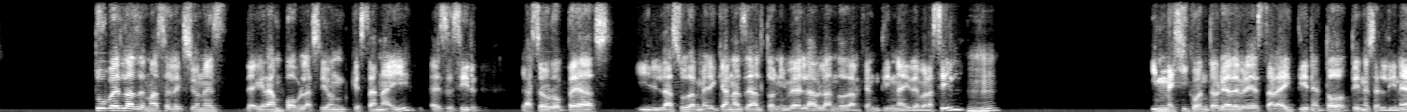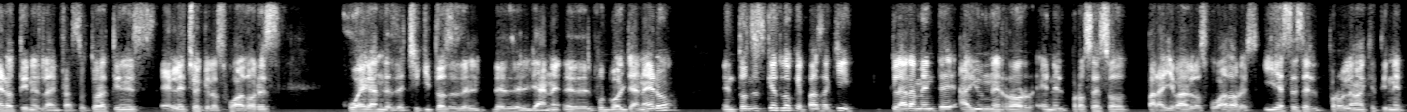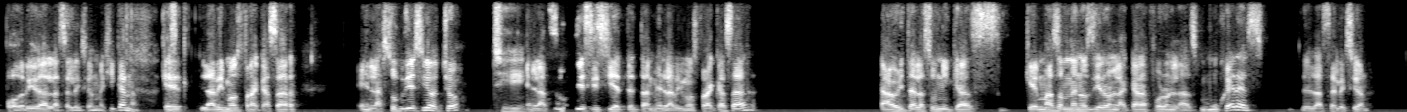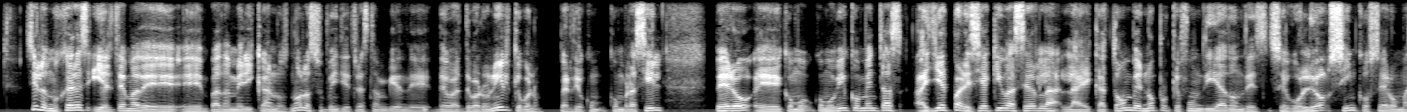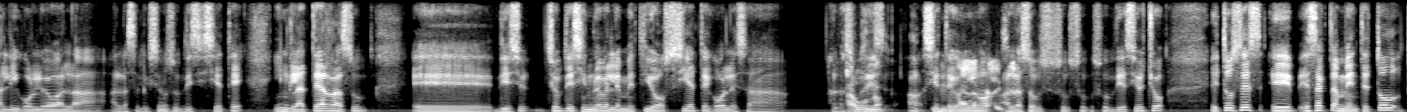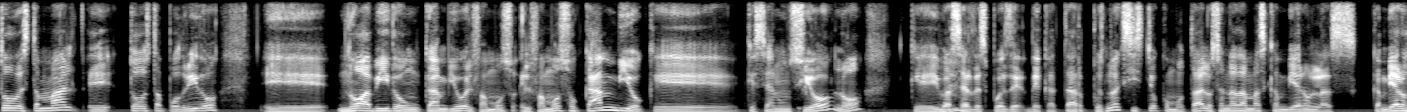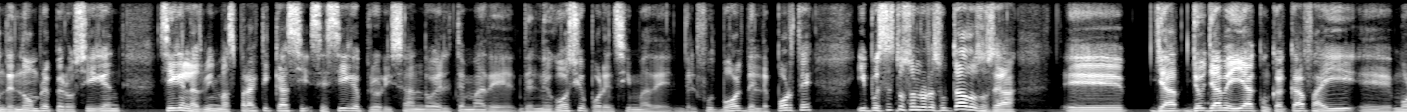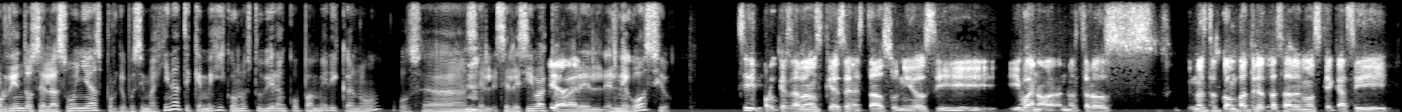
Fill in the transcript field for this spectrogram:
Tú ves las demás selecciones de gran población que están ahí, es decir, las europeas y las sudamericanas de alto nivel, hablando de Argentina y de Brasil y México en teoría debería estar ahí, tiene todo, tienes el dinero, tienes la infraestructura, tienes el hecho de que los jugadores juegan desde chiquitos, desde el, desde el, fútbol llanero. Entonces, ¿qué es lo que pasa aquí? Claramente hay un error en el proceso para llevar a los jugadores y ese es el problema que tiene podrida la selección mexicana, que, la vimos fracasar en la sub-18, sí. en la sub-17 también la vimos fracasar. Ahorita las únicas que más o menos dieron la cara fueron las mujeres, de la selección. Sí, las mujeres y el tema de eh, panamericanos, ¿no? La sub-23 también de, de, varonil, que bueno, perdió con, Brasil, pero eh, como, como bien comentas, ayer parecía que iba a ser la, la hecatombe, ¿no? Porque fue un día donde se goleó 5-0, Malí goleó a la, a la selección sub-17, Inglaterra sub-19 eh, sub le metió 7 goles a, a la sub 7-1 a la sub, 18. Entonces, eh, exactamente, todo, todo está mal, eh, todo está podrido. Eh, no ha habido un cambio, el famoso, el famoso cambio que, que se anunció, ¿no? Que iba a ser después de, de, Qatar, pues no existió como tal, o sea, nada más cambiaron las, cambiaron de nombre, pero siguen, siguen las mismas prácticas, se sigue priorizando el tema de, del negocio por encima del fútbol, del deporte, y pues estos son los resultados, o sea, eh, ya, yo ya veía con CACAF ahí eh, mordiéndose las uñas, porque pues imagínate que México no estuviera en Copa América, ¿no? O sea, mm. se, les iba a acabar el, el negocio. Sí, porque sabemos que es en Estados Unidos y, bueno, nuestros, nuestros compatriotas sabemos que casi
